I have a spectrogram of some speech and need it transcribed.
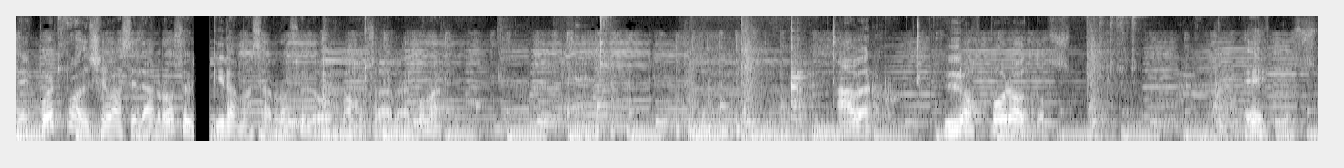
Después pues, llevas el arroz, el que quiera más arroz se lo vamos a dar a comer. A ver, los porotos. Estos.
